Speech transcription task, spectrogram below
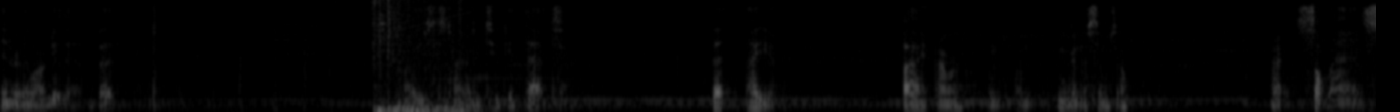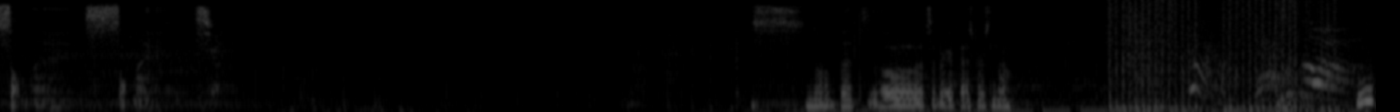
Didn't really want to do that, but I'll use this time to get that. But how you? Buy armor. I'm, I'm, So. Alright, salt mines, salt mines, salt mines. No, that's oh, that's a very fast person though. Ooh.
